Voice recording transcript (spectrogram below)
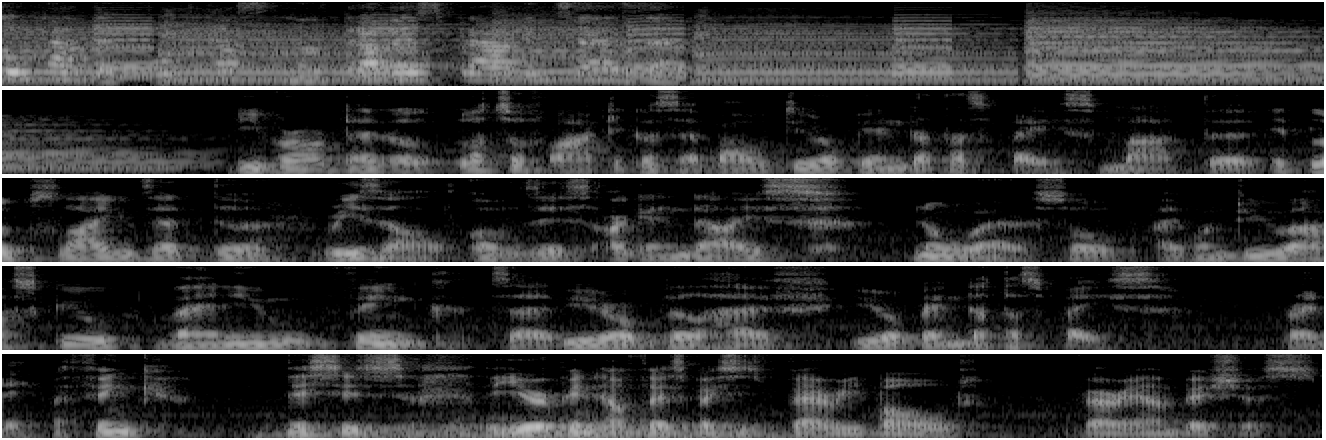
Posloucháte podcast na zdravé zprávy CZ. We wrote uh, lots of articles about European data space, but uh, it looks like that the result of this agenda is nowhere. So I want to ask you when you think that Europe will have European data space ready. I think this is the European health data space is very bold, very ambitious.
